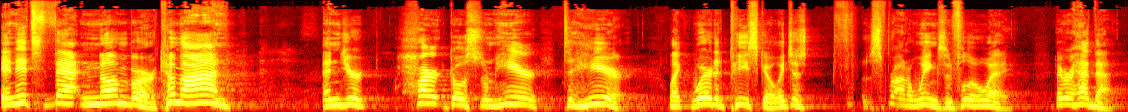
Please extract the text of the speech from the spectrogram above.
and it's that number? Come on. And your heart goes from here to here. Like, where did peace go? It just sprouted wings and flew away. Have you ever had that?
